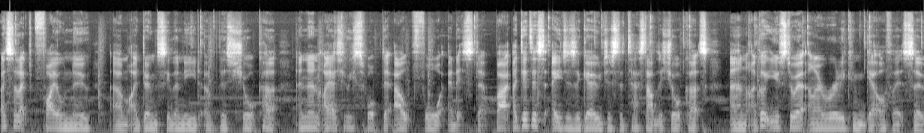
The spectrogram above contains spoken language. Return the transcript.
I select file new, um, I don't see the need of this shortcut, and then I actually swapped it out for edit step back. I did this ages ago just to test out the shortcuts, and I got used to it and I really couldn't get off it. So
